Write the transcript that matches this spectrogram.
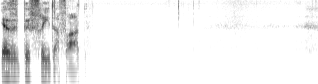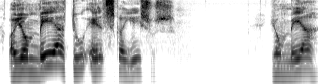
jeg vil befri dig fra den. Og jo mere du elsker Jesus, jo mere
